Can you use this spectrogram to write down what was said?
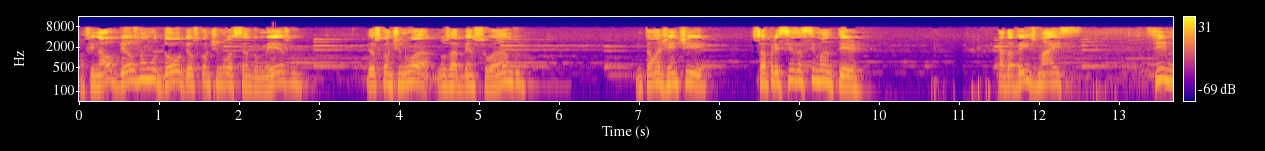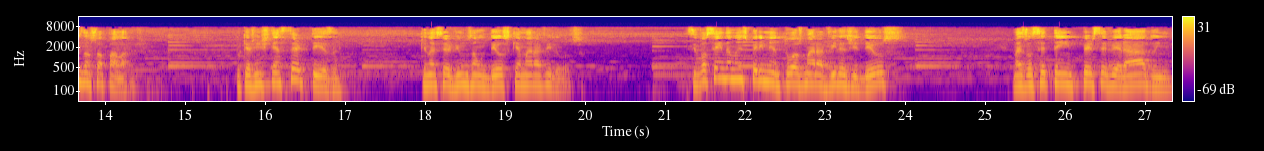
Afinal, Deus não mudou, Deus continua sendo o mesmo, Deus continua nos abençoando. Então a gente só precisa se manter cada vez mais firmes na Sua palavra, porque a gente tem a certeza que nós servimos a um Deus que é maravilhoso. Se você ainda não experimentou as maravilhas de Deus, mas você tem perseverado em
